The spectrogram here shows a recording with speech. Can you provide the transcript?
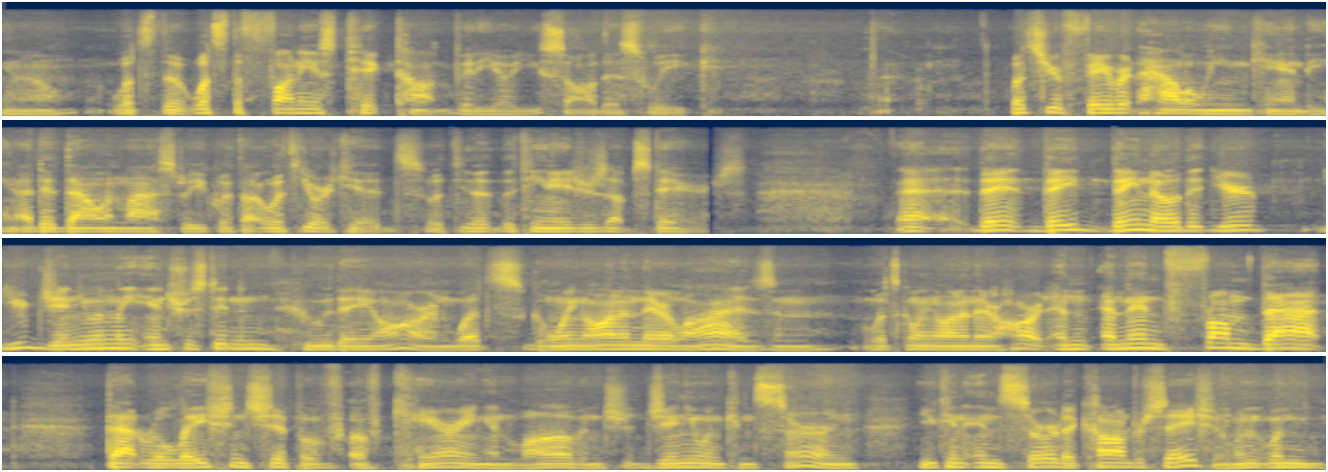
you know, what's the what's the funniest TikTok video you saw this week? What's your favorite Halloween candy? I did that one last week with with your kids, with the, the teenagers upstairs. Uh, they they they know that you're you're genuinely interested in who they are and what's going on in their lives and what's going on in their heart, and and then from that that relationship of, of caring and love and genuine concern, you can insert a conversation. When, when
